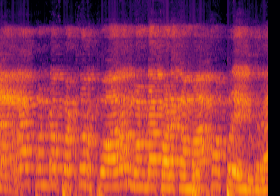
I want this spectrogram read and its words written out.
కర్రాకుండా పట్టుకొని పోరా ముండా కొడక మా కొప్పలు ఎందుకురా?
